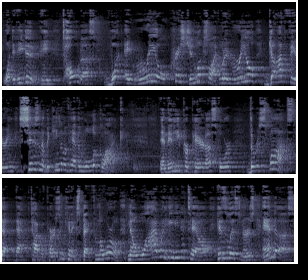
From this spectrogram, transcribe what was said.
what did he do? He told us what a real Christian looks like, what a real God fearing citizen of the kingdom of heaven will look like. And then he prepared us for the response that that type of person can expect from the world. Now, why would he need to tell his listeners and us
